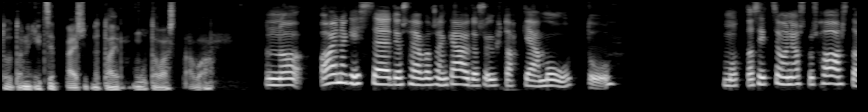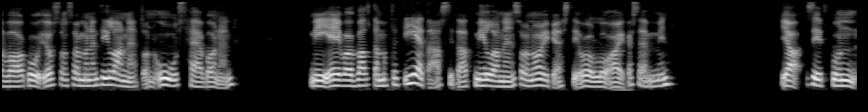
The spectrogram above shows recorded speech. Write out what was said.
tuota, niin itsepäisyyttä tai muuta vastaavaa? No ainakin se, että jos hevosen käytös yhtäkkiä muuttuu. Mutta sitten se on joskus haastavaa, kun jos on sellainen tilanne, että on uusi hevonen, niin ei voi välttämättä tietää sitä, että millainen se on oikeasti ollut aikaisemmin. Ja sitten kun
